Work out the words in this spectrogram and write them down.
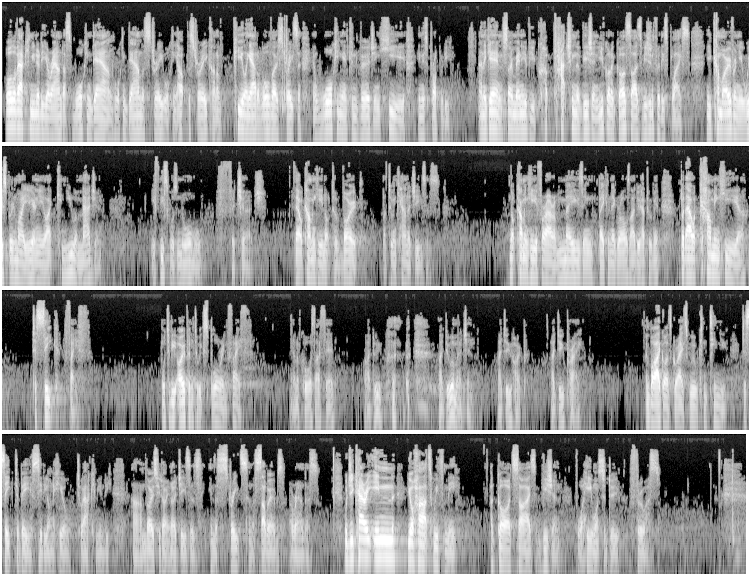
all of our community around us walking down, walking down the street, walking up the street, kind of peeling out of all those streets and, walking and converging here in this property. And again, so many of you catching the vision. You've got a God sized vision for this place. You come over and you whisper in my ear and you're like, Can you imagine if this was normal for church? If they were coming here not to vote, but to encounter Jesus. Not coming here for our amazing bacon and egg rolls, I do have to admit, but our coming here to seek faith or to be open to exploring faith. And of course, I said, I do. I do imagine. I do hope. I do pray. And by God's grace, we will continue to seek to be a city on a hill to our community, um, those who don't know Jesus in the streets and the suburbs around us. Would you carry in your hearts with me a God sized vision for what He wants to do through us?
